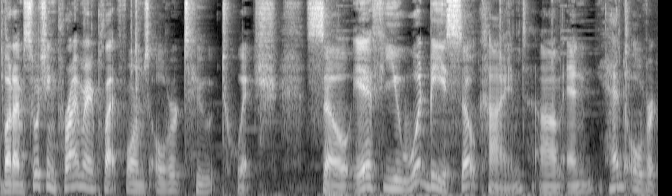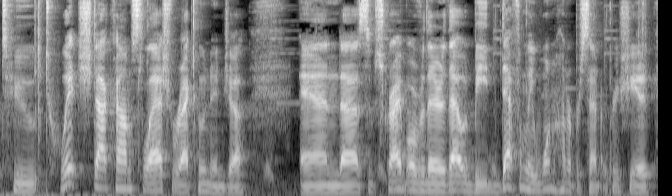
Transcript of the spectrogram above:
But I'm switching primary platforms over to Twitch. So if you would be so kind um, and head over to twitch.com slash raccoon ninja, and uh, subscribe over there. That would be definitely 100% appreciated.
